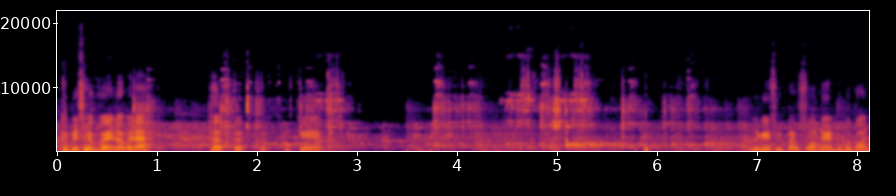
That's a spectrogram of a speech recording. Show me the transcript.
เก็บไปเชฟเวทแล้วไม่ได้เฮ้เฮ้เฮ้โอเค ยวแกฉันต้องสอนแนนดูมาก่อน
